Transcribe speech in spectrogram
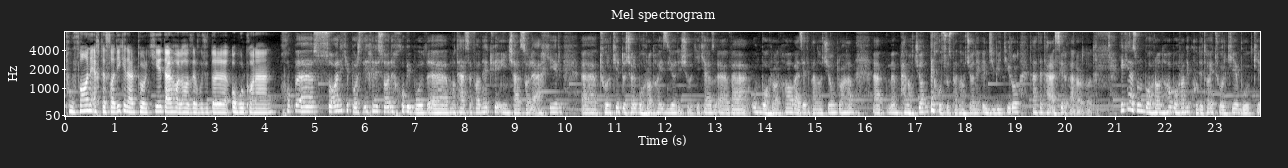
طوفان اقتصادی که در ترکیه در حال حاضر وجود داره عبور کنن خب سوالی که پرسیدی خیلی سوال خوبی بود. متاسفانه توی این چند سال اخیر ترکیه دچار بحران های زیادی شد. یکی از و اون بحران ها وضعیت پناهجویان رو هم پناهجویان به خصوص پناهجویان LGBT رو تحت تاثیر قرار داد. یکی از اون بحران ها بحران کودتای ترکیه بود که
